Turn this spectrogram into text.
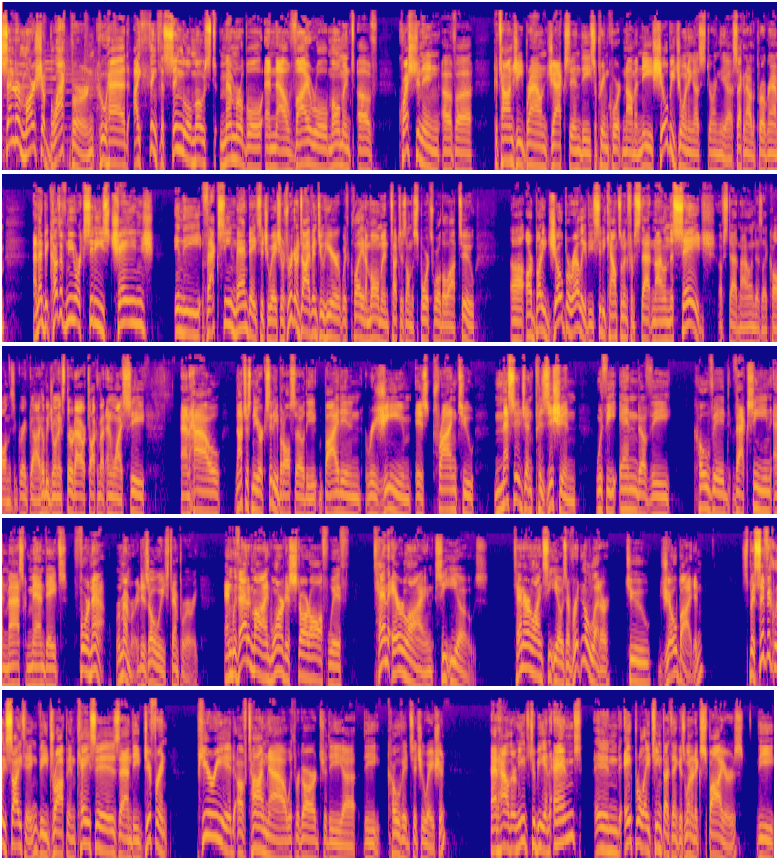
Senator Marsha Blackburn, who had, I think, the single most memorable and now viral moment of questioning of uh, Ketanji Brown Jackson, the Supreme Court nominee, she'll be joining us during the uh, second hour of the program. And then because of New York City's change in the vaccine mandate situation, which we're going to dive into here with Clay in a moment, touches on the sports world a lot too. Uh, our buddy Joe Borelli, the city councilman from Staten Island, the sage of Staten Island, as I call him, is a great guy. He'll be joining us third hour talking about NYC and how not just New York City, but also the Biden regime is trying to message and position with the end of the COVID vaccine and mask mandates for now. Remember, it is always temporary. And with that in mind, wanted to start off with 10 airline CEOs. 10 airline CEOs have written a letter to Joe Biden, specifically citing the drop in cases and the different period of time now with regard to the, uh, the COVID situation and how there needs to be an end in April 18th, I think is when it expires. The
